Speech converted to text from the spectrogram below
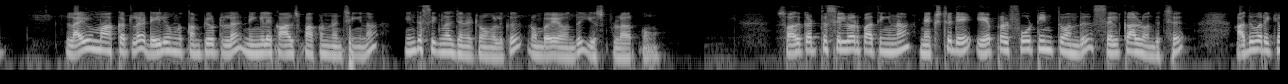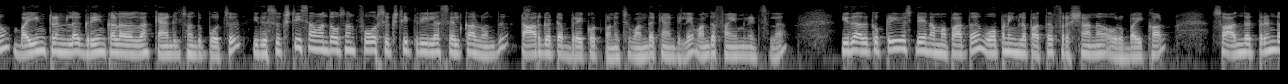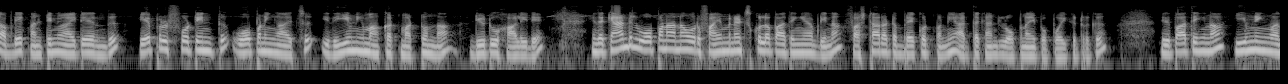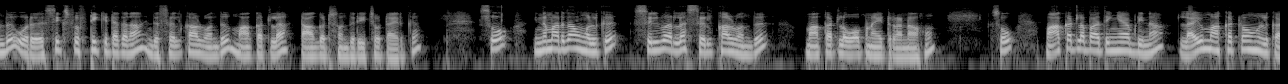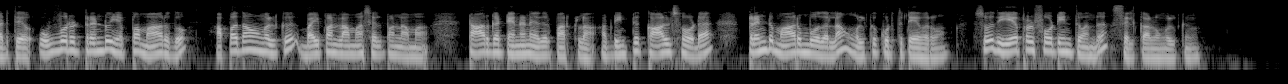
லைவ் மார்க்கெட்டில் டெய்லி உங்கள் கம்ப்யூட்டரில் நீங்களே கால்ஸ் பார்க்கணும்னு நினச்சிங்கன்னா இந்த சிக்னல் ஜெனரேட்டர் உங்களுக்கு ரொம்பவே வந்து யூஸ்ஃபுல்லாக இருக்கும். ஸோ அதுக்கடுத்து சில்வர் பார்த்தீங்கன்னா நெக்ஸ்ட் டே ஏப்ரல் ஃபோர்டீன்த் வந்து செல் கால் வந்துச்சு. அது வரைக்கும் பையிங் ட்ரெண்டில் க்ரீன் கலரில் கேண்டில்ஸ் வந்து போச்சு. இது sixty seven thousand four sixty த்ரீல செல் கால் வந்து டார்கெட்டை பிரேக் அவுட் பண்ணுச்சு வந்த கேண்டிலே வந்த ஃபைவ் மினிட்ஸில் இது அதுக்கு ப்ரீவியஸ் டே நம்ம பார்த்த ஓப்பனிங்கில் பார்த்த ஃப்ரெஷ்ஷான ஒரு பை கால் ஸோ அந்த ட்ரெண்ட் அப்படியே கண்டினியூ ஆகிட்டே இருந்து ஏப்ரல் ஃபோர்டீன்த்து ஓப்பனிங் ஆயிடுச்சு. இது ஈவினிங் மார்க்கெட் மட்டும்தான் டியூ டு ஹாலிடே இந்த கேண்டில் ஓப்பன் ஆன ஒரு ஃபைவ் மினிட்ஸ்க்குள்ளே பார்த்தீங்க அப்படின்னா ஃபஸ்ட் ஆர்ட்டை பிரேக் அவுட் பண்ணி அடுத்த கேண்டில் ஓப்பன் ஆகி இப்போ போய்கிட்டு இருக்கு. இது பார்த்தீங்கன்னா ஈவினிங் வந்து ஒரு சிக்ஸ் ஃபிஃப்டி கிட்டக்க தான் இந்த செல் கால் வந்து மார்க்கெட்டில் டார்கெட்ஸ் வந்து ரீச் அவுட் ஆயிருக்கு. ஸோ இந்த மாதிரி தான் உங்களுக்கு சில்வரில் செல் கால் வந்து மார்க்கெட்டில் ஓப்பன் ஆகிட்டு ரன் ஆகும். ஸோ மார்க்கெட்டில் பார்த்தீங்க அப்படின்னா லைவ் மார்க்கெட்டில் உங்களுக்கு அடுத்து ஒவ்வொரு ட்ரெண்டும் எப்போ மாறுதோ அப்போ தான் உங்களுக்கு பை பண்ணலாமா செல் பண்ணலாமா டார்கெட் என்னென்னு எதிர்பார்க்கலாம் அப்படின்ட்டு கால்ஸோட ட்ரெண்டு மாறும்போதெல்லாம் உங்களுக்கு கொடுத்துட்டே வரும். ஸோ இது ஏப்ரல் ஃபோர்டீன்த் வந்து செல் கால் உங்களுக்கு.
